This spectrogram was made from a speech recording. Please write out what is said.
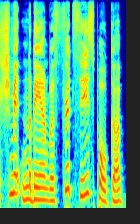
Schmidt in the band with Fritzy's Polka.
